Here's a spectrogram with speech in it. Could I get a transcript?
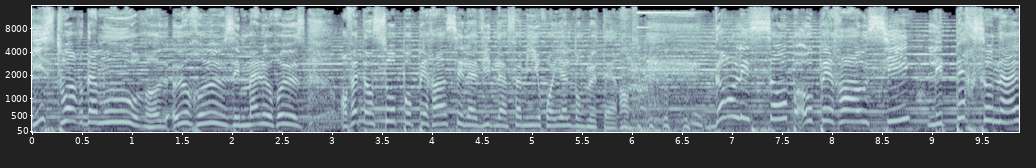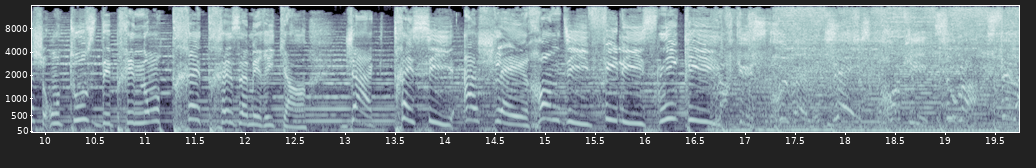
Histoire d'amour, heureuse et malheureuse. En fait, un soap opéra, c'est la vie de la famille royale d'Angleterre. hein. Dans les soap opéras aussi, les personnages ont tous des prénoms très très américains. Jack, Tracy, Ashley, Randy, Phyllis, Nikki. Marcus, Ruben, Jace, Rocky, Zuma, Stella.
